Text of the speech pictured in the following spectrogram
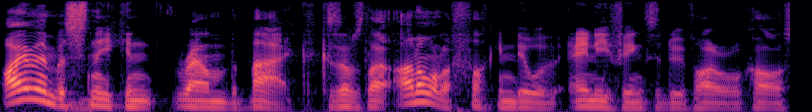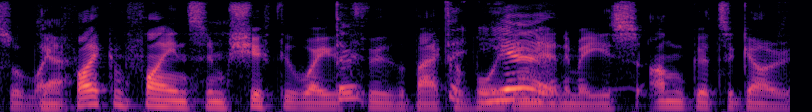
I remember sneaking round the back because I was like, I don't want to fucking deal with anything to do with Hyrule Castle. Like Yeah. if I can find some shifty way through the back, avoiding yeah. enemies, I'm good to go.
